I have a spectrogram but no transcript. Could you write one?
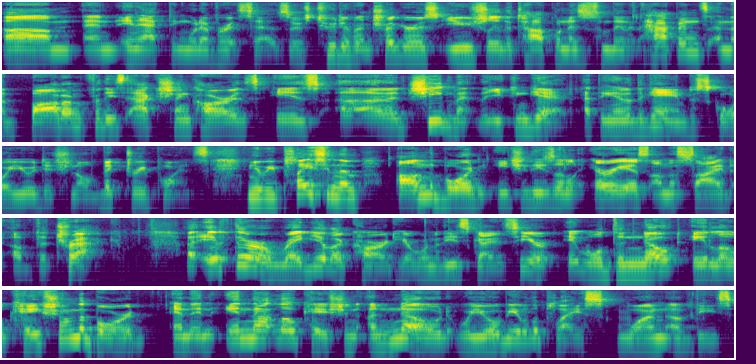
um, and enacting whatever it says. There's two different triggers. Usually the top one is something that happens, and the bottom for these action cards is an achievement that you can get at the end of the game to score you additional victory points. And you'll be placing them on the board in each of these little areas on the side of the track. Uh, if they're a regular card here, one of these guys here, it will denote a location on the board, and then in that location, a node where you will be able to place one of these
